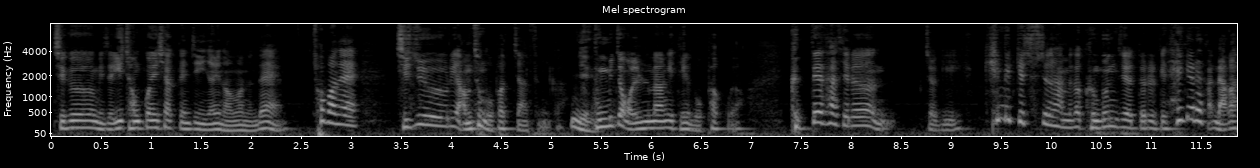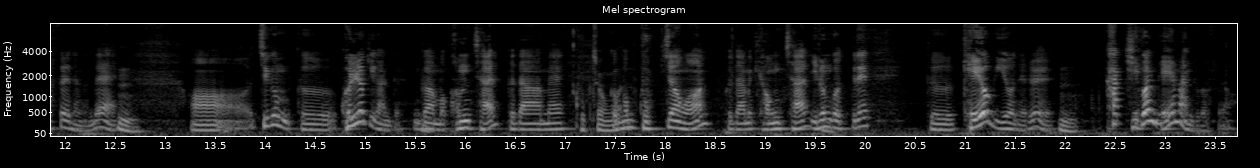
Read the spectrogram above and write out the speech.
지금 이제 이 정권이 시작된 지 2년이 넘었는데 초반에 지지율이 엄청 높았지 않습니까? 예. 국민적 열망이 되게 높았고요. 그때 사실은 저기 힘있게 추진을 하면서 그 문제들을 이렇게 해결해 가- 나갔어야 되는데 음. 어 지금 그 권력 기관들 그러니까 뭐 검찰 그 다음에 국정원. 뭐 국정원 그 다음에 경찰 이런 것들의 그 개혁 위원회를 음. 각 기관 내에 만들었어요.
